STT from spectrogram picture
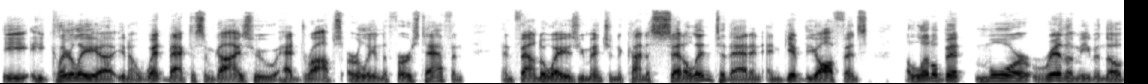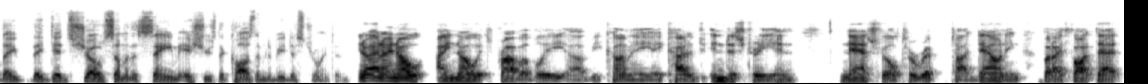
he he clearly uh, you know went back to some guys who had drops early in the first half and and found a way, as you mentioned, to kind of settle into that and and give the offense a little bit more rhythm, even though they they did show some of the same issues that caused them to be disjointed. You know, and I know I know it's probably uh, become a, a cottage industry in Nashville to rip Todd Downing, but I thought that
